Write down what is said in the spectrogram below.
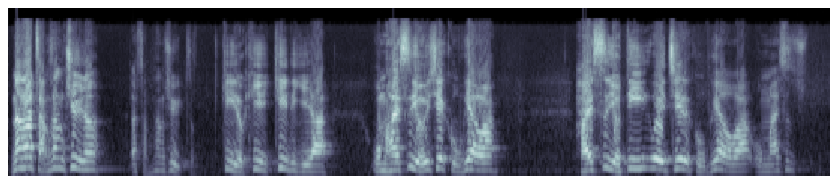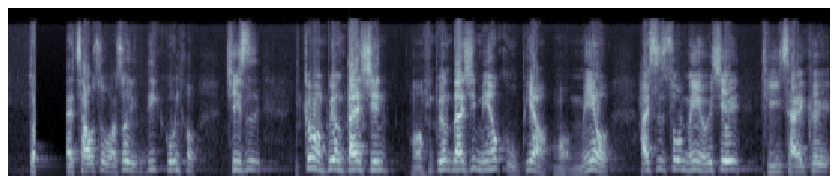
那它涨上去呢？要涨上去，K 有 K K 的啊，我们还是有一些股票啊。还是有第一位接的股票啊，我们还是短来操作啊，所以你股头其实你根本不用担心哦，不用担心没有股票哦，没有，还是说没有一些题材可以，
